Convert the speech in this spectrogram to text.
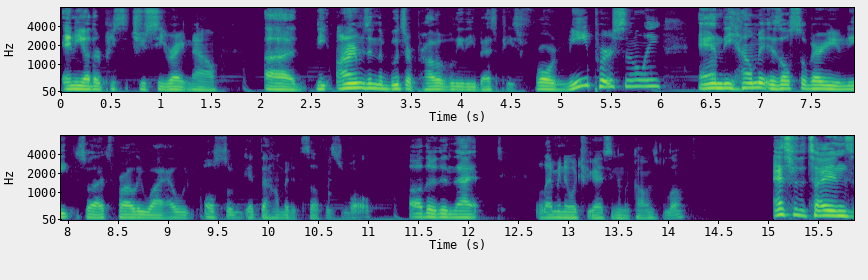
any other piece that you see right now uh, the arms and the boots are probably the best piece for me personally. And the helmet is also very unique. So that's probably why I would also get the helmet itself as well. Other than that, let me know what you guys think in the comments below. As for the Titans,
